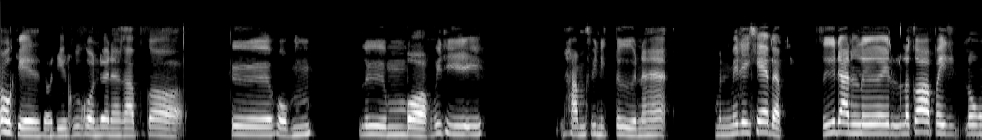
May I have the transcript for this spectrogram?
โอเค สวัสดีทุกคนด้วยนะครับ ก็คือผมลืมบอกวิธีทำฟินิกตื่นนะฮะ มันไม่ได้แค่แบบซื้อดันเลย แล้วก็ไปลง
